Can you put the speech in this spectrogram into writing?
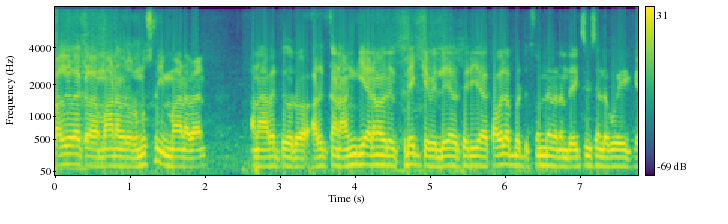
பல்கலைக்கழக மாணவர் ஒரு முஸ்லீம் மாணவன். ஆனால் அவருக்கு ஒரு அதுக்கான அங்கீகாரம் அவர் கிடைக்கவில்லை. அவர் பெரிய கவலைப்பட்டு சொன்னவர் அந்த எக்ஸிபிஷனில் போயிருக்க.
